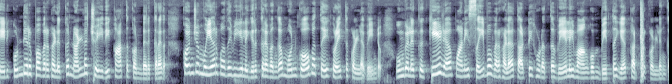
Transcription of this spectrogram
தேடிக்கொண்டிருப்பவர்களுக்கு நல்ல செய்தி காத்து கொண்டிருக்கிறது. கொஞ்சம் உயர் பதவியில் இருக்கிறவங்க முன் கோபத்தை குறைத்து கொள்ள வேண்டும். உங்களுக்கு கீழே பணி செய்பவர்களை தட்டி கொடுத்து வேலை வாங்கும் வித்தையை கற்றுக்கொள்ளுங்க.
